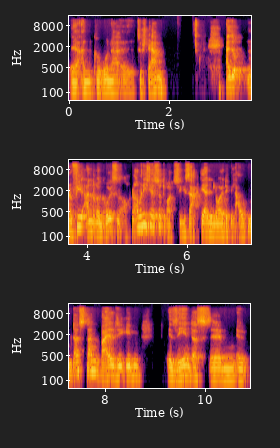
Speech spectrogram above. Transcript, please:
äh, an Corona äh, zu sterben. Also eine viel andere Größenordnung. Aber nicht nichtsdestotrotz, wie gesagt, ja, die Leute glauben das dann, weil sie eben sehen, dass ähm,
